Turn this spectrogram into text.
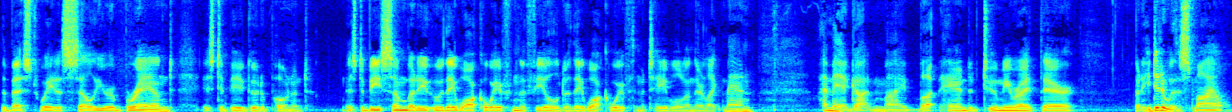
the best way to sell your brand, is to be a good opponent. Is to be somebody who they walk away from the field or they walk away from the table and they're like, man, I may have gotten my butt handed to me right there, but he did it with a smile.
